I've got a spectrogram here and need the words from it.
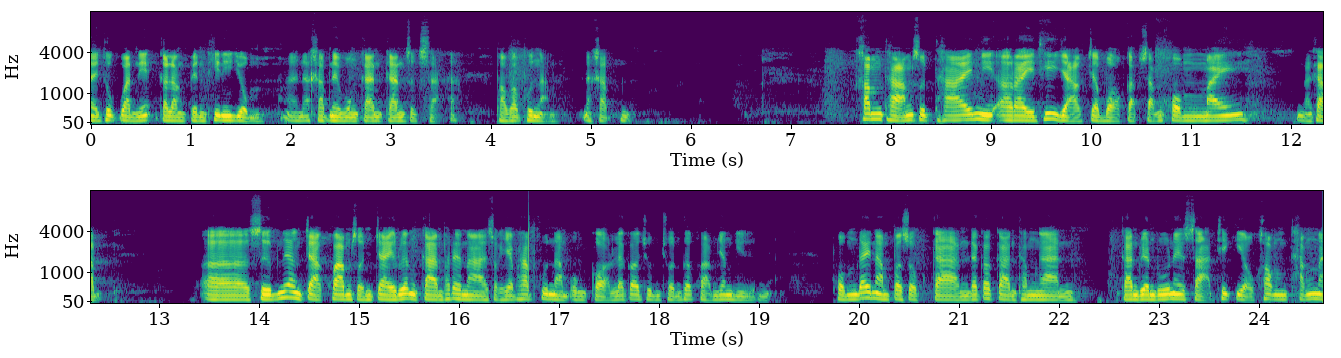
ในทุกวันนี้กำลังเป็นที่นิยมนะครับในวงการการศึกษาภาวะผู้นำนะครับคำถามสุดท้ายมีอะไรที่อยากจะบอกกับสังคมไหมนะครับ สืบเนื่องจากความสนใจเรื่องการพัฒนาศักยภาพผู้นำองค์กร และก็ชุมชนเพื่อความยั่งยืนเนี่ยผมได้นำประสบการณ์ และก็การทำงานการเรียนรู้ในศาสตร์ที่เกี่ยวข้องทั้งใน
